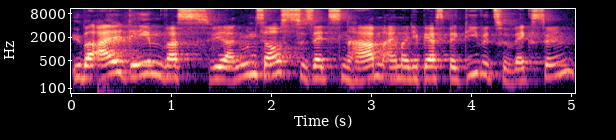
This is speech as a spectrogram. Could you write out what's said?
Über all dem, was wir an uns auszusetzen haben, einmal die Perspektive zu wechseln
